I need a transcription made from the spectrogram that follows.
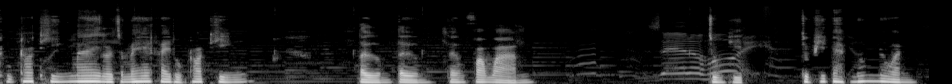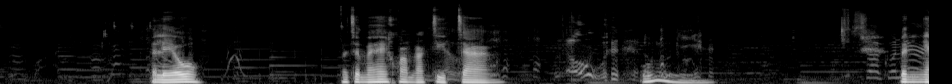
ถูกทอดทิ้งไม่ เราจะไม่ให้ใครถูกทอดทิ้ง เติมเติมเติมความหวาน จุ่มพิษ จุพิษแบบนุ่มนวลไปเร็ว เราจะไม่ให้ความรักจืดจางอืมเป็นไง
